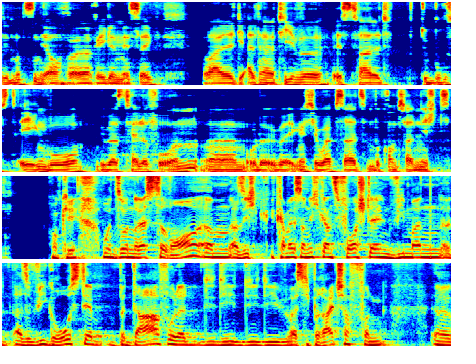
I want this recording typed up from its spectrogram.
die nutzen die auch äh, regelmäßig, weil die Alternative ist halt du buchst irgendwo übers Telefon ähm, oder über irgendwelche Websites und bekommst halt nichts. Okay, und so ein Restaurant, ähm, also ich kann mir das noch nicht ganz vorstellen, wie man, also wie groß der Bedarf oder die, die, die, die weiß ich, Bereitschaft von äh,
